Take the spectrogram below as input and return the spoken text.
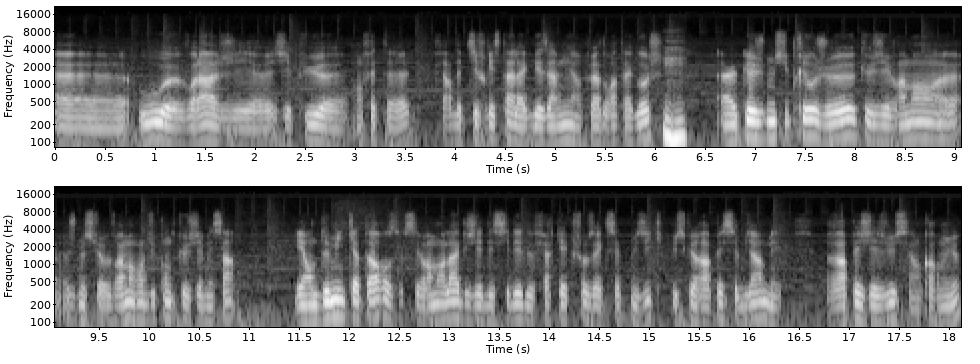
euh, où euh, voilà j'ai pu euh, en fait faire des petits freestyles avec des amis un peu à droite à gauche -hmm. que je me suis pris au jeu que j'ai vraiment je me suis vraiment rendu compte que j'aimais ça et en 2014 c'est vraiment là que j'ai décidé de faire quelque chose avec cette musique puisque rapper c'est bien mais rapper Jésus c'est encore mieux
